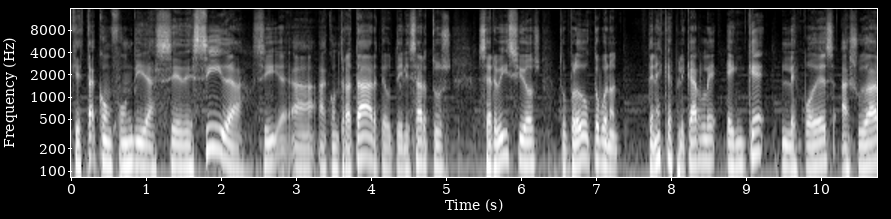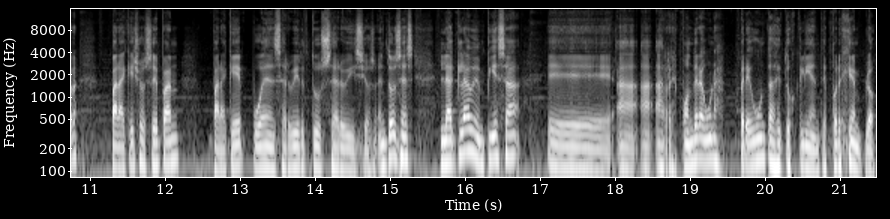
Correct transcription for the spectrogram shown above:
que está confundida se decida ¿sí? a, a contratarte, a utilizar tus servicios, tu producto, bueno, tenés que explicarle en qué les podés ayudar para que ellos sepan para qué pueden servir tus servicios. Entonces, la clave empieza eh, a, responder algunas preguntas de tus clientes. Por ejemplo,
